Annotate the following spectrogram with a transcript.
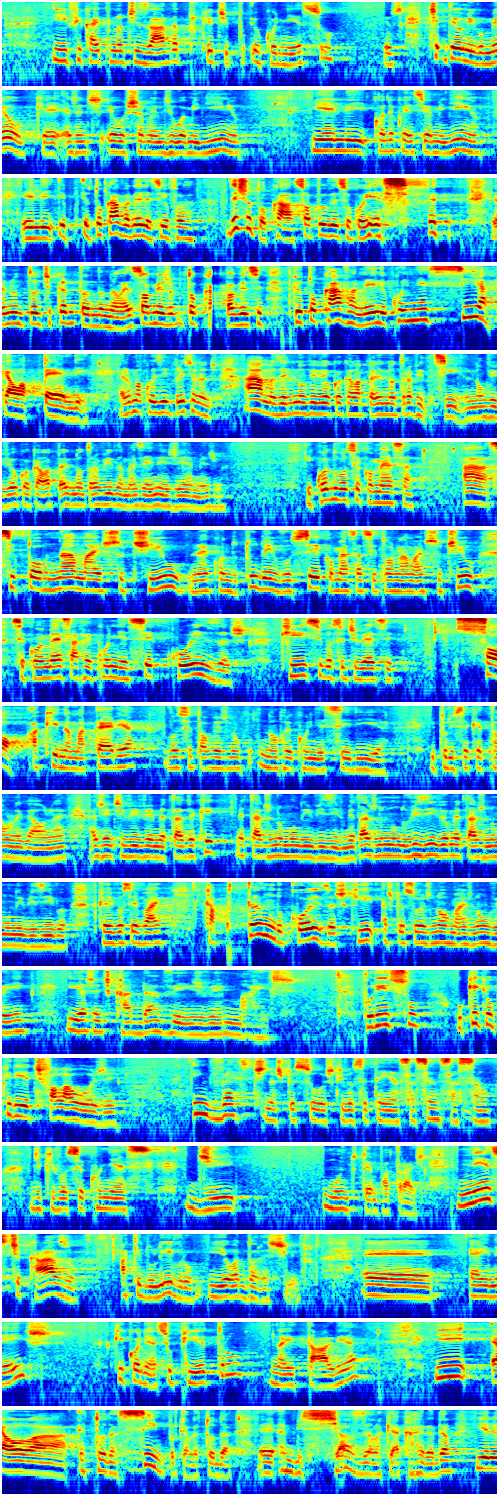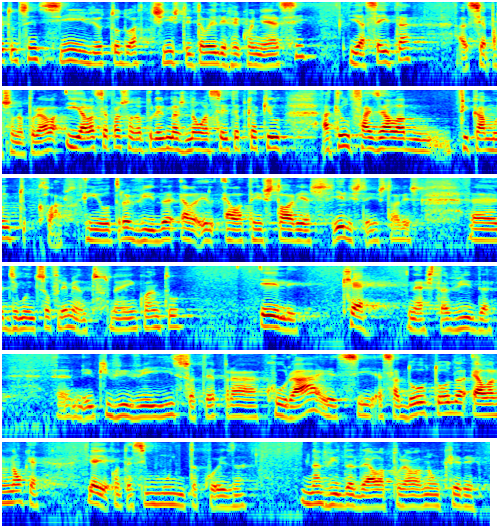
e ficar hipnotizada porque tipo eu conheço eu, tem um amigo meu, que a gente, eu chamo ele de o amiguinho, e ele, quando eu conheci o amiguinho, ele, eu, eu, tocava nele assim, eu falava, deixa eu tocar, só para eu ver se eu conheço. eu não estou te cantando não, é só mesmo tocar para ver se... Porque eu tocava nele, eu conhecia aquela pele. Era uma coisa impressionante. Ah, mas ele não viveu com aquela pele em outra vida. Sim, ele não viveu com aquela pele em outra vida, mas a energia é a mesma. E quando você começa a se tornar mais sutil, né? quando tudo em você começa a se tornar mais sutil, você começa a reconhecer coisas que se você tivesse só aqui na matéria, você talvez não, não reconheceria. E por isso é que é tão legal, né? A gente vive metade aqui, metade no mundo invisível, metade no mundo visível, metade no mundo invisível. Porque aí você vai captando coisas que as pessoas normais não veem e a gente cada vez vê mais. Por isso, o que, que eu queria te falar hoje? Investe nas pessoas que você tem essa sensação de que você conhece de muito tempo atrás. Neste caso, aqui do livro, e eu adoro este livro, é, é a Inês, que conhece o Pietro na Itália e ela é toda assim, porque ela é toda é, ambiciosa, ela quer a carreira dela, e ele é todo sensível, todo artista, então ele reconhece e aceita se apaixona por ela e ela se apaixona por ele, mas não aceita porque aquilo, aquilo faz ela ficar muito claro. Em outra vida, ela, ela tem histórias, eles têm histórias uh, de muito sofrimento, né? enquanto ele quer nesta vida uh, meio que viver isso até para curar esse, essa dor toda, ela não quer. E aí acontece muita coisa na vida dela por ela não querer.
